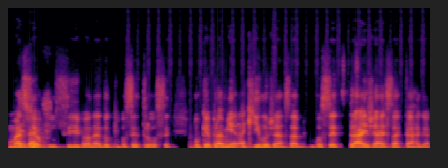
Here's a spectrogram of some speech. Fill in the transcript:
o mais Verdade. fiel possível, né, do que você trouxe, porque para mim era aquilo já, sabe? Você traz já essa carga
